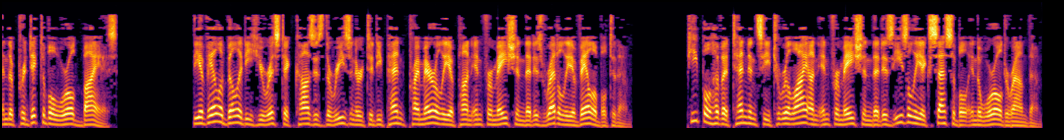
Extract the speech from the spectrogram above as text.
and the predictable world bias. The availability heuristic causes the reasoner to depend primarily upon information that is readily available to them. People have a tendency to rely on information that is easily accessible in the world around them.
